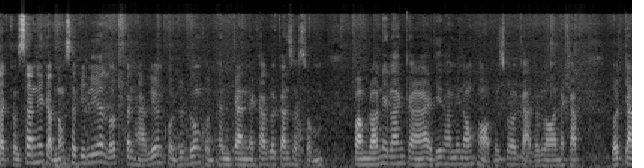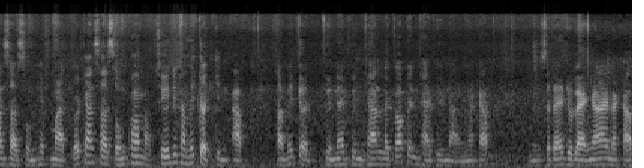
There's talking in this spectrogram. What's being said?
ตัดขนสั้นให้กับน้องซาบิเลียลดปัญหาเรื่องขนรุดร่วงขนพันกันนะครับแลดการสะสมความร้อนในร่างกายที่ทำให้น้องหอบในช่วงอากาศร้อนๆนะครับ ลดการสะสมเห็บหมัดลดการสะสมความอับชื้นที่ทำให้เกิดกลิ่นอับทำให้เกิดผื่นแดงผื่นคันแล้วก็เป็นแผลผิวหนังนะครับอันนี้จะได้ดูแลง่ายนะครับ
